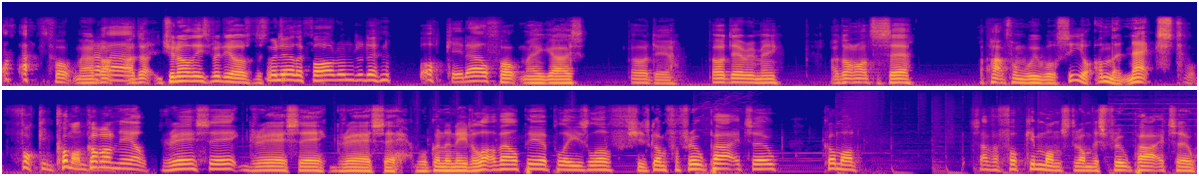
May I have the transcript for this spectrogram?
Fuck me, I don't, I don't. Do you know these videos? Just, we're nearly 400 in. Fucking hell. fuck me, guys. Oh dear. Oh dearie me. I don't know what to say. Apart from we will see you on the next. Fucking come on. Come on, Neil. Gracie, Gracie, Gracie. We're going to need a lot of help here, please, love. She's gone for fruit party too. Come on. Let's have a fucking monster on this fruit party too.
